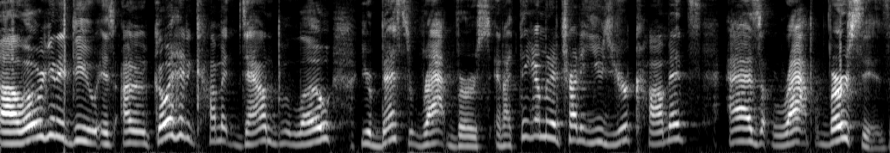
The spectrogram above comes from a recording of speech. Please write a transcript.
uh, what we're gonna do is uh, go ahead and comment down below your best rap verse, and I think I'm gonna try to use your comments as rap verses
